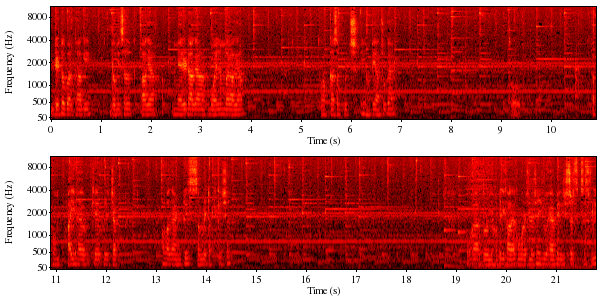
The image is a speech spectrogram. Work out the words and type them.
डेट ऑफ़ बर्थ आ गई डोमिसल आ गया मेरिट आ गया मोबाइल नंबर आ गया। तो आपका सब कुछ यहाँ पे आ चुका है। तो अब हम I have carefully check all the entries, submit application. तो यहाँ पे लिखा गया congratulation you have been registered successfully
